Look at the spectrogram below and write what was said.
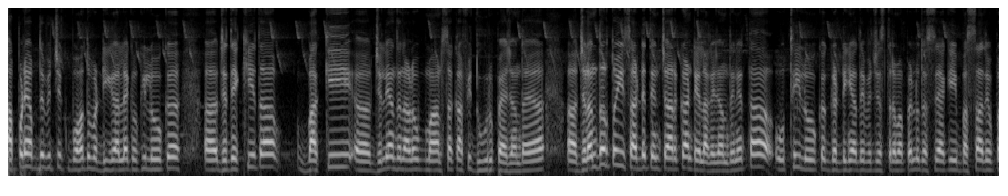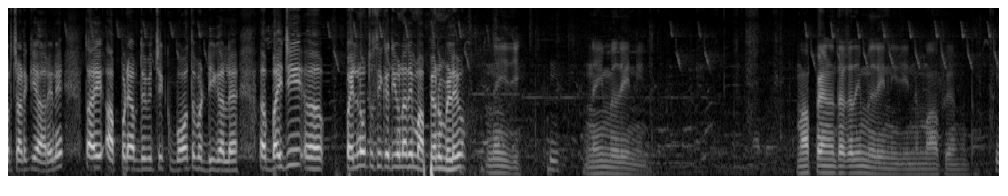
ਆਪਣੇ ਆਪ ਦੇ ਵਿੱਚ ਇੱਕ ਬਹੁਤ ਵੱਡੀ ਗੱਲ ਹੈ ਕਿਉਂਕਿ ਲੋਕ ਅ, ਜੇ ਦੇਖੀਏ ਤਾਂ ਬਾਕੀ ਅ, ਜ਼ਿਲ੍ਹਿਆਂ ਦੇ ਨਾਲੋਂ ਮਾਨਸਾ ਕਾਫੀ ਦੂਰ ਪੈ ਜਾਂਦਾ ਆ। ਅ, ਜਲੰਧਰ ਤੋਂ ਹੀ 3.5 4 ਘੰਟੇ ਲੱਗ ਜਾਂਦੇ ਨੇ ਤਾਂ ਉੱਥੇ ਹੀ ਲੋਕ ਗੱਡੀਆਂ ਦੇ ਵਿੱਚ ਜਿਸ ਤਰ੍ਹਾਂ ਮੈਂ ਪਹਿਲਾਂ ਦੱਸਿਆ ਕਿ ਬੱਸਾਂ ਦੇ ਉੱਪਰ ਚੜ੍ਹ ਕੇ ਆ ਰਹੇ ਨੇ ਤਾਂ ਇਹ ਆਪਣੇ ਆਪ ਦੇ ਵਿੱਚ ਇੱਕ ਬਹੁਤ ਵੱਡੀ ਗੱਲ ਹੈ। ਅ, ਬਾਈ ਜੀ ਅ, ਪਹਿਲਾਂ ਤੁਸੀਂ ਕਦੀ ਉਹਨਾਂ ਦੇ ਮਾਪਿਆਂ ਨੂੰ ਮਿਲੇ ਹੋ? ਨਹੀਂ ਜੀ। ਨਹੀਂ ਮਿਲੇ ਨਹੀਂ ਜੀ। ਮਾਪਿਆਂ ਨੂੰ ਤਾਂ ਕਦੀ ਮਿਲੇ ਨਹੀਂ ਜੀ ਨਾ ਮਾਪਿਆਂ ਨੂੰ ਤਾਂ।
